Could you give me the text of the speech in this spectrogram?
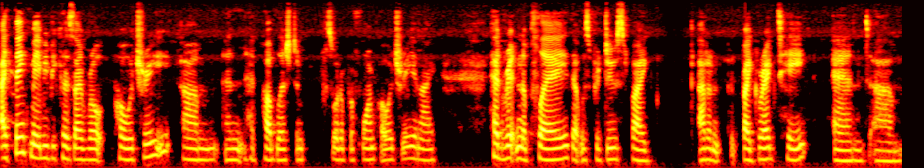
I think maybe because I wrote poetry um, and had published and sort of perform poetry, and I had written a play that was produced by I don't by Greg Tate and um,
